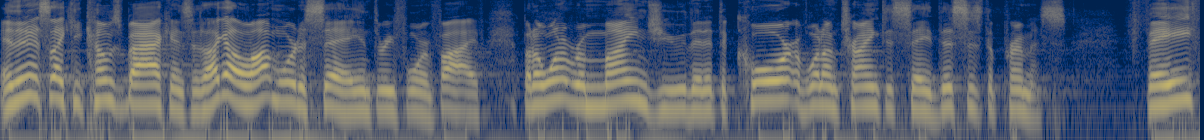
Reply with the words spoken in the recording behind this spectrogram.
And then it's like he comes back and says, I got a lot more to say in 3, 4, and 5, but I want to remind you that at the core of what I'm trying to say, this is the premise. Faith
